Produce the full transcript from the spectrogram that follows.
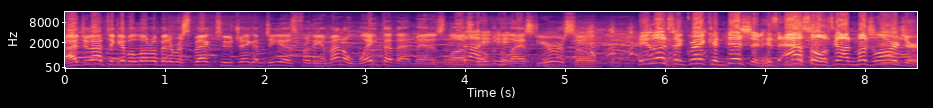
I do have to give a little bit of respect to Jacob Diaz for the amount of weight that that man has lost No, he- over the he- last year or so. He looks in great condition. His asshole has gotten much larger.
